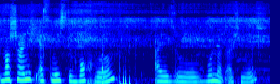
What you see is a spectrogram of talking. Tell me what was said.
wahrscheinlich erst nächste Woche. Also wundert euch nicht.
